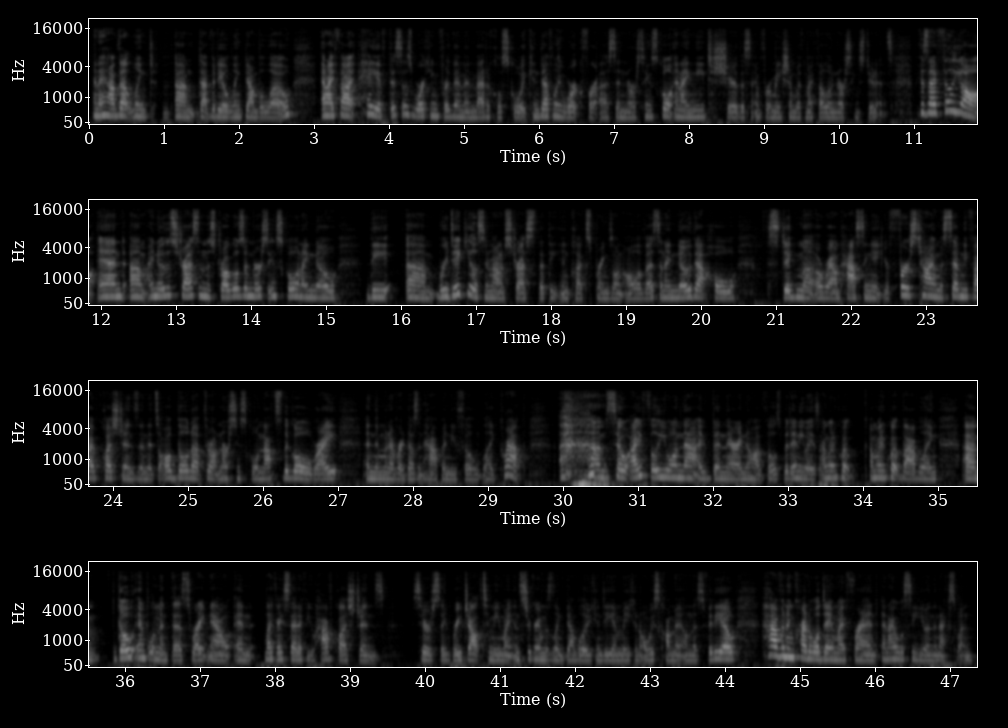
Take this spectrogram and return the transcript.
and I have that linked, um, that video linked down below. And I thought, hey, if this is working for them in medical school, it can definitely work for us in nursing school. And I need to share this information with my fellow nursing students because I feel y'all. And um, I know the stress and the struggles of nursing school, and I know the um, ridiculous amount of stress that the NCLEX brings on all of us. And I know that whole stigma around passing it your first time with 75 questions and it's all built up throughout nursing school and that's the goal right and then whenever it doesn't happen you feel like crap um, so I feel you on that. I've been there. I know how it feels. But anyways, I'm gonna quit. I'm gonna quit babbling. Um, go implement this right now. And like I said, if you have questions, seriously, reach out to me. My Instagram is linked down below. You can DM me. You can always comment on this video. Have an incredible day, my friend, and I will see you in the next one.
